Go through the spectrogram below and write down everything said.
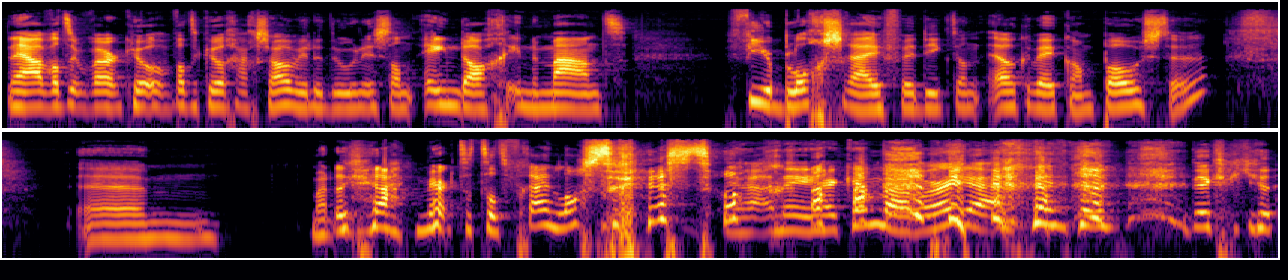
nou ja, wat ik, waar ik heel, wat ik heel graag zou willen doen, is dan één dag in de maand vier blogs schrijven die ik dan elke week kan posten. Ehm, maar dat, ja, ik merk dat dat vrij lastig is. Toch? Ja, nee, herkenbaar hoor. Ja. Ik denk dat je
